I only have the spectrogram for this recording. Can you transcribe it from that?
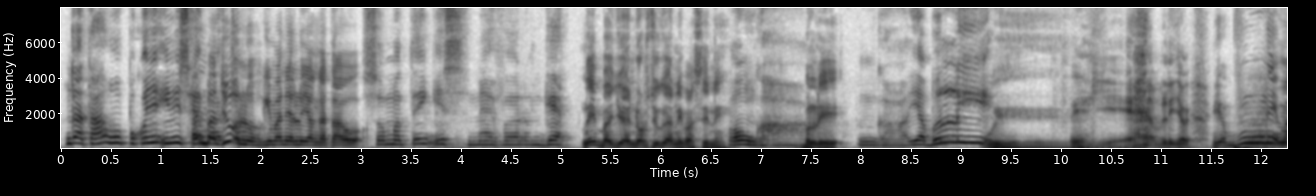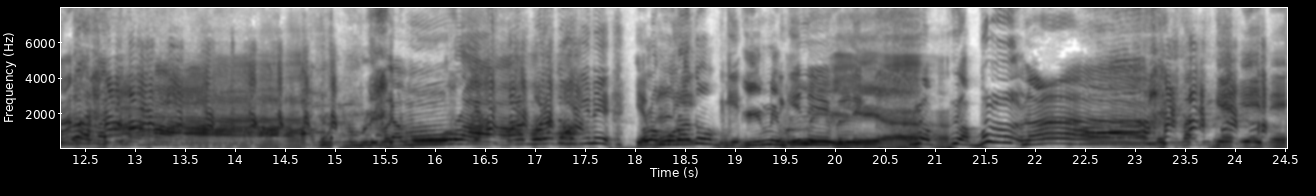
Nggak tahu, pokoknya ini saya Kan baju baca. lu gimana lu yang nggak tahu? Something is never get. Nih baju endorse juga nih pasti nih. Oh enggak. Beli. Enggak, ya beli. Wih. Eh, iya, belinya. Ya beli mahal. mungkin beli baju Nggak murah. Kalau murah tuh begini. Ya Kalau beli. murah tuh Gi- begini begini beli. beli. Iya. Ya, ya bel. Nah, minimal di GI ini.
